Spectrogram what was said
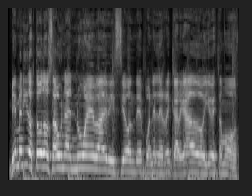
Bienvenidos todos a una nueva edición de Ponerle Recargado y hoy estamos,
